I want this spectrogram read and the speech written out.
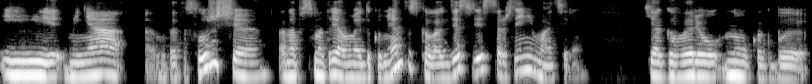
и меня э, вот эта служащая, она посмотрела мои документы, сказала, «А где свидетельство о рождении матери. Я говорю, ну, как бы,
